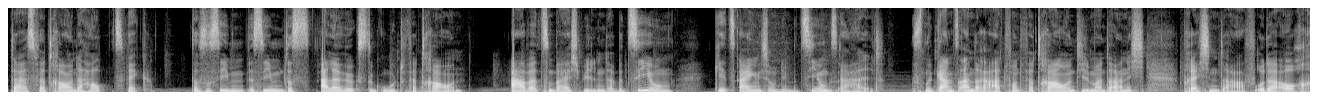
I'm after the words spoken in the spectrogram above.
da ist Vertrauen der Hauptzweck. Das ist ihm, ist ihm das allerhöchste Gut, Vertrauen. Aber zum Beispiel in der Beziehung geht es eigentlich um den Beziehungserhalt. Das ist eine ganz andere Art von Vertrauen, die man da nicht brechen darf. Oder auch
